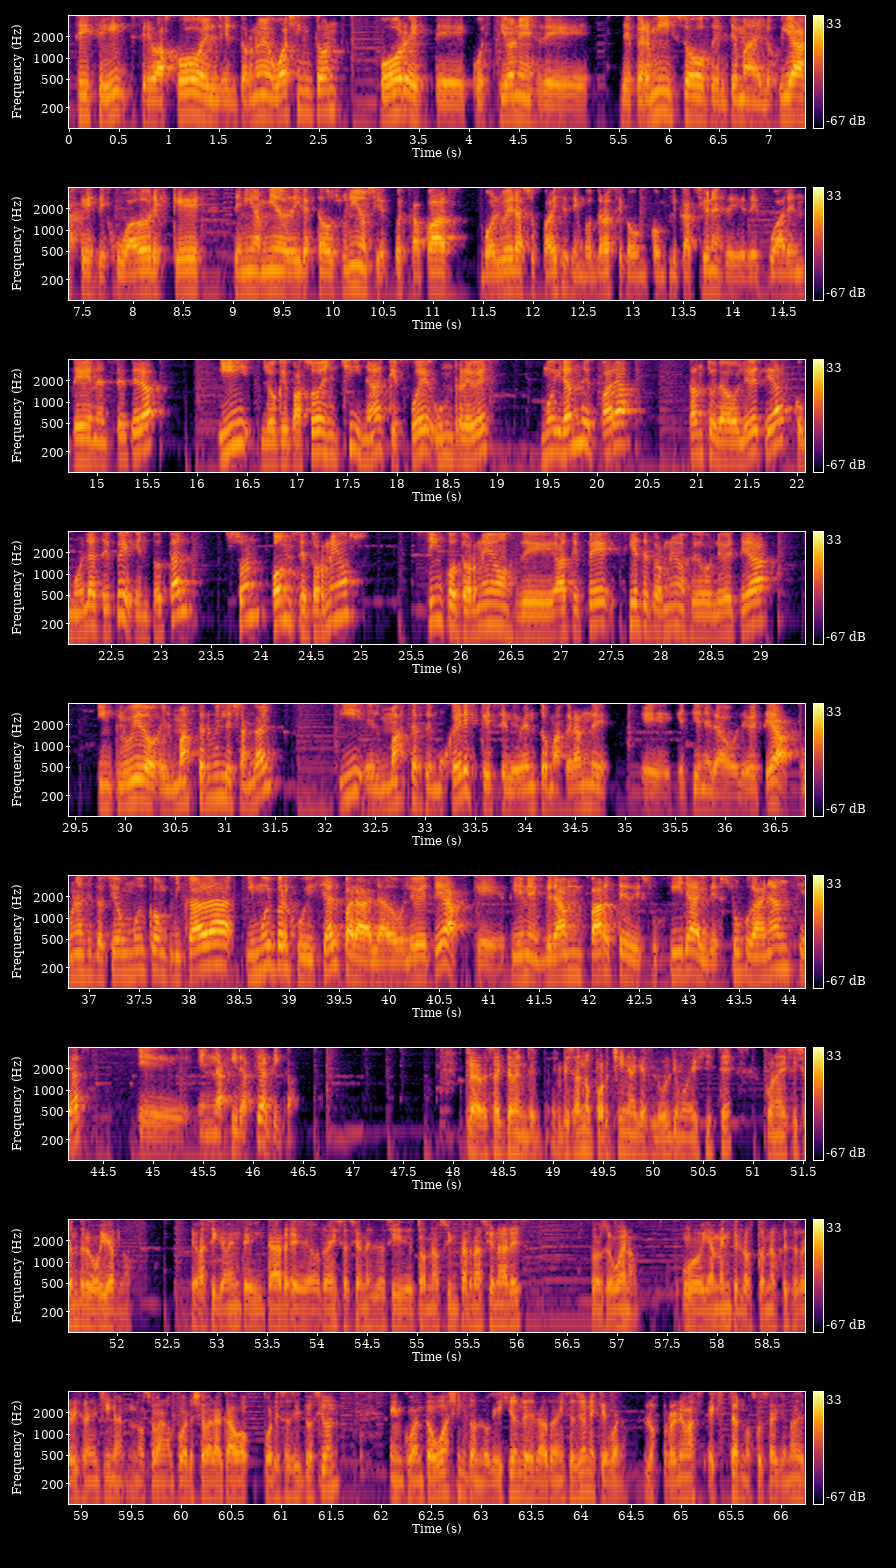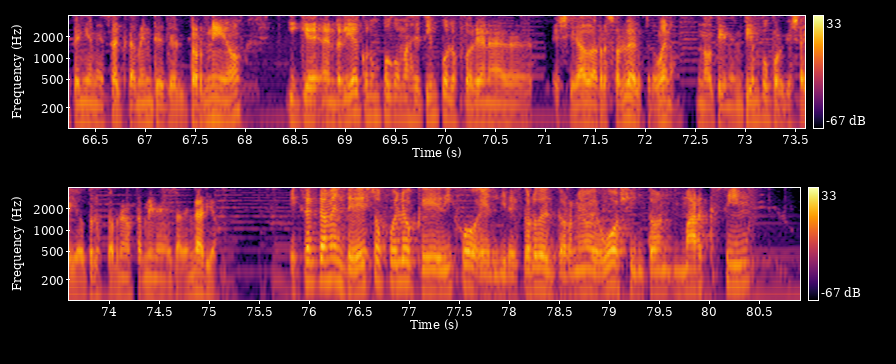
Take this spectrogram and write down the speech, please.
Sí, sí, se bajó el, torneo de Washington por este, cuestiones de permisos, del tema de los viajes, de jugadores que tenían miedo de ir a Estados Unidos y después capaz volver a sus países y encontrarse con complicaciones de, cuarentena, etc. Y lo que pasó en China, que fue un revés muy grande para tanto la WTA como la ATP. En total son 11 torneos, 5 torneos de ATP, 7 torneos de WTA, incluido el Master 1000 de Shanghái y el Masters de Mujeres, que es el evento más grande eh, que tiene la WTA. Una situación muy complicada y muy perjudicial para la WTA, que tiene gran parte de su gira y de sus ganancias eh, en la gira asiática. Claro, exactamente. Empezando por China, que es lo último que dijiste, fue una decisión del gobierno. De básicamente evitar eh, organizaciones así de torneos internacionales. Entonces, bueno, obviamente los torneos que se realizan en China no se van a poder llevar a cabo por esa situación. En cuanto a Washington, lo que dijeron desde la organización es que, bueno, los problemas externos, o sea, que no dependían exactamente del torneo y que en realidad con un poco más de tiempo los podrían haber llegado a resolver, pero bueno, no tienen tiempo porque ya hay otros torneos también en el calendario. Exactamente, eso fue lo que dijo el director del torneo de Washington, Mark Sin,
